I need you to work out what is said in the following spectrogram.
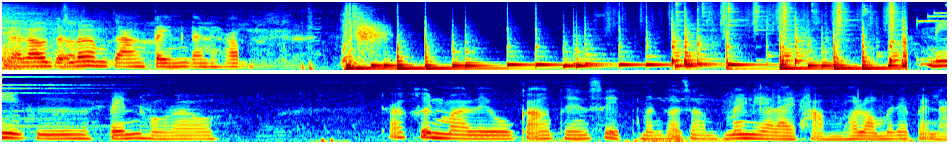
เดี๋ยวเราจะเริ่มกางเต็นท์กันครับ นี่คือเต็นท์ของเรา ถ้าขึ้นมาเร็วกางเต็นท์เสร็จมันก็จะไม่มีอะไรทำเพราะเราไม่ได้ไปไหน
